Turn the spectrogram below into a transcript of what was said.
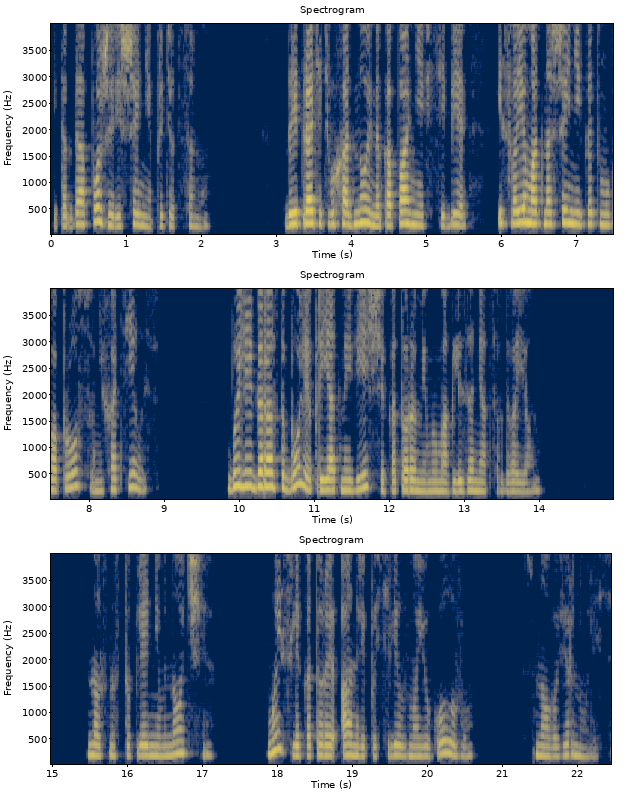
и тогда позже решение придет само. Да и тратить выходной на копание в себе и своем отношении к этому вопросу не хотелось. Были и гораздо более приятные вещи, которыми мы могли заняться вдвоем. Но с наступлением ночи мысли, которые Анри поселил в мою голову, снова вернулись.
